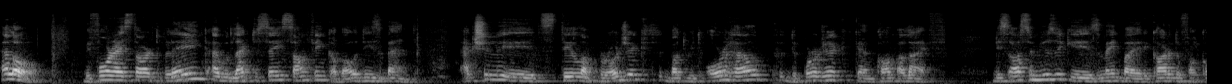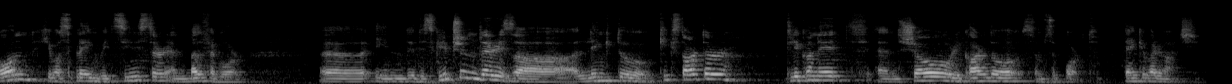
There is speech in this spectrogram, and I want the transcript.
Hello! Before I start playing, I would like to say something about this band. Actually, it's still a project, but with our help, the project can come alive. This awesome music is made by Ricardo Falcon. He was playing with Sinister and Belphegor. Uh, in the description, there is a link to Kickstarter. Click on it and show Ricardo some support. Thank you very much.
